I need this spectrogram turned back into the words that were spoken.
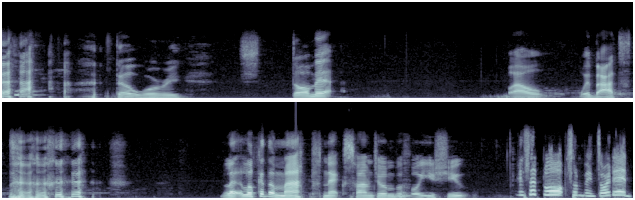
Don't worry. Storm it. Well, we're bad. Let, look at the map next time, John, before you shoot. It said blow up something, so I did.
